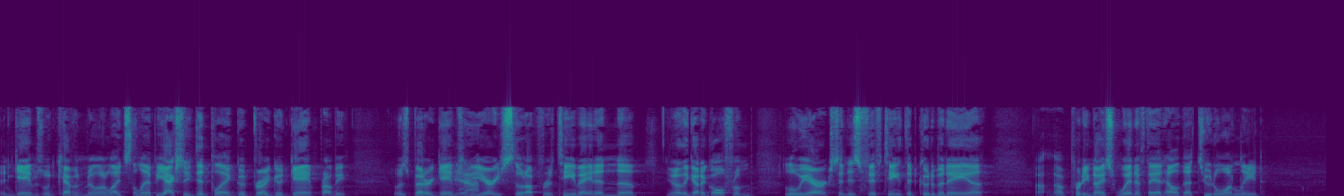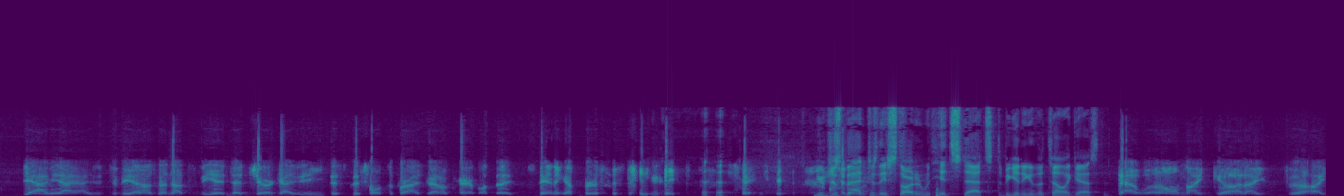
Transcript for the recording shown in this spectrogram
in games when Kevan Miller lights the lamp. He actually did play a good, very good game. Probably was better games yeah. of the year. He stood up for a teammate, and uh, you know they got a goal from Loui Eriksson, his 15th. It could have been a uh, a pretty nice win if they had held that two to one lead. Yeah, I mean, I, I, to be honest, not to be a, a jerk, I, this this won't surprise you. I don't care about the standing up for a teammate. You're just mad because they started with hit stats at the beginning of the telecast. That oh my god, I uh, I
